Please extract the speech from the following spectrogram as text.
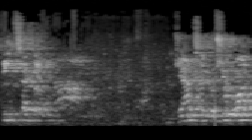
16 seconds. Johnson, what you want?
